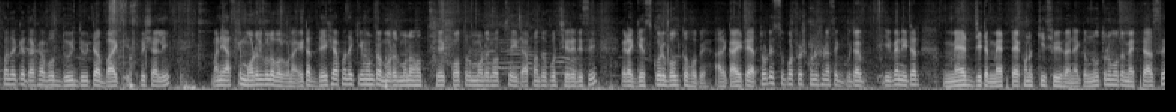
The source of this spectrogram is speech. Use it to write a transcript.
আপনাদেরকে দেখাবো দুই, দুইটা বাইক স্পেশালি মানে আজকে মডেলগুলো বলব না, এটা দেখে আপনাদের কেমনটা মডেল মনে হচ্ছে, কত মডেল হচ্ছে, এটা আপনাদের উপর ছেড়ে দিছি। এটা গেস করে বলতে হবে। আর গাড়িটা এতটাই সুপার ফ্রেশ কন্ডিশন আছে, এটা ইভেন এটার ম্যাট যেটা ম্যাটটা এখনও কিছুই হয় না, একদম নতুন মতো ম্যাটটা আছে।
